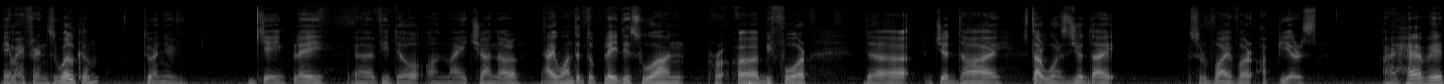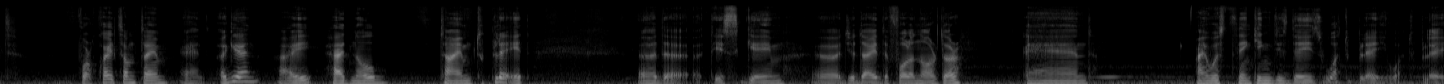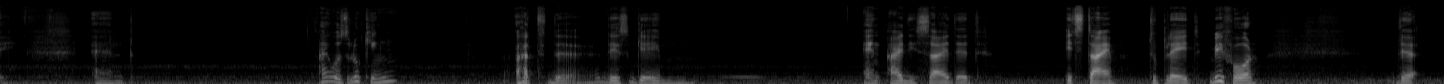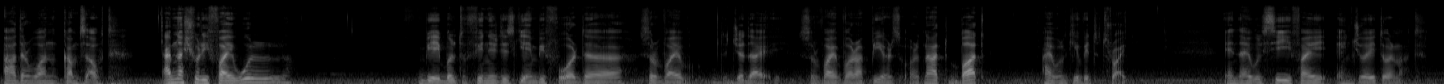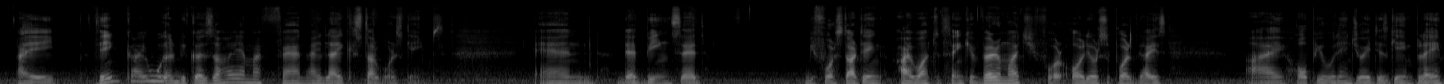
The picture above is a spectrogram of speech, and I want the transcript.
Hey my friends, welcome to a new gameplay uh, video on my channel. I wanted to play this one uh, before the Jedi, Star Wars Jedi Survivor appears. I have it for quite some time and again I had no time to play it. Uh, the this game uh, Jedi The Fallen Order and I was thinking these days what to play, what to play and I was looking at the this game and I decided it's time to play it before the other one comes out. I'm not sure if I will be able to finish this game before the survive the Jedi Survivor appears or not, but I will give it a try and I will see if I enjoy it or not. I think I will because I am a fan. I like Star Wars games. And that being said, before starting, I want to thank you very much for all your support, guys. I hope you will enjoy this gameplay.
